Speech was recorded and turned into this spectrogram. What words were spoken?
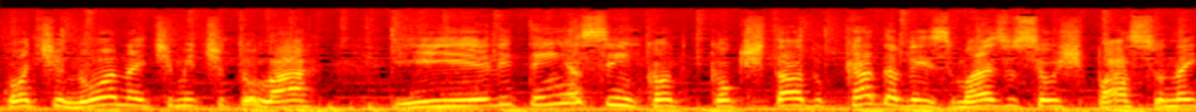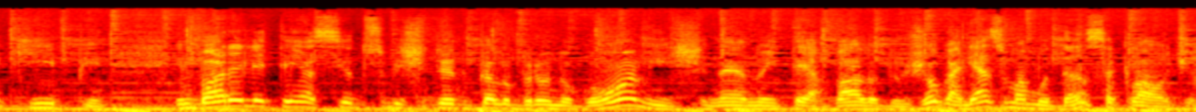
continua na time titular. E ele tem, assim, con- conquistado cada vez mais o seu espaço na equipe. Embora ele tenha sido substituído pelo Bruno Gomes, né, no intervalo do jogo. Aliás, uma mudança, Cláudio,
